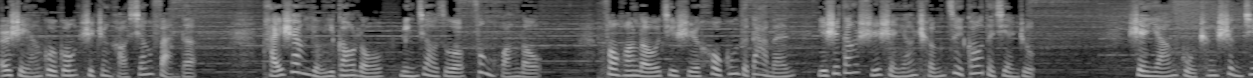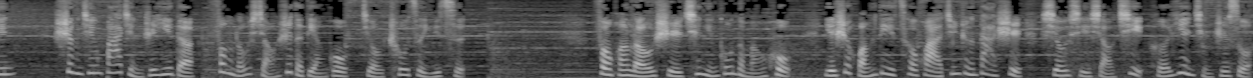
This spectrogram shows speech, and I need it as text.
而沈阳故宫是正好相反的，台上有一高楼，名叫做凤凰楼。凤凰楼既是后宫的大门，也是当时沈阳城最高的建筑。沈阳古称盛京，盛京八景之一的凤楼小日的典故就出自于此。凤凰楼是清宁宫的门户。也是皇帝策划军政大事、休息小憩和宴请之所。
